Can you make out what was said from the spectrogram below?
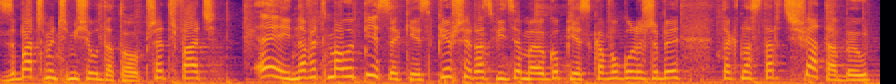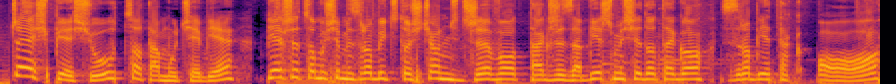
zobaczmy, czy mi się uda to przetrwać. Ej, nawet mały piesek jest. Pierwszy raz widzę małego pieska w ogóle, żeby tak na start świata był. Cześć, piesiu, co tam u ciebie? Pierwsze, co musimy zrobić, to ściąć drzewo, także zabierzmy się do tego. Zrobię tak, o.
